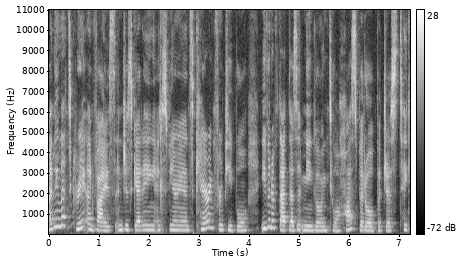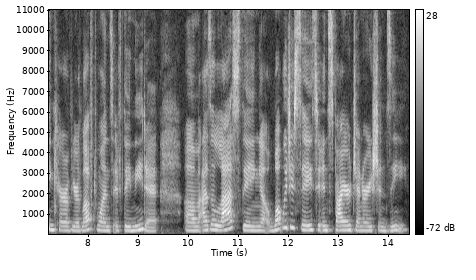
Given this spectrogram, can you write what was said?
I think that's great advice and just getting experience caring for people, even if that doesn't mean going to a hospital, but just taking care of your loved ones if they need it. Um, as a last thing, what would you say to inspire Generation Z?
